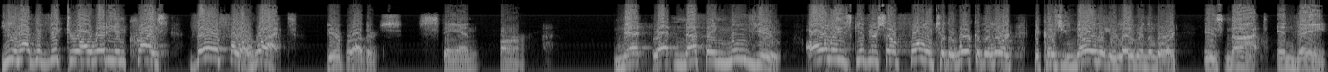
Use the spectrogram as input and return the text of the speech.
You have the victory already in Christ. Therefore, what? Dear brothers, stand firm. Net, let nothing move you. Always give yourself fully to the work of the Lord because you know that your labor in the Lord is not in vain.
